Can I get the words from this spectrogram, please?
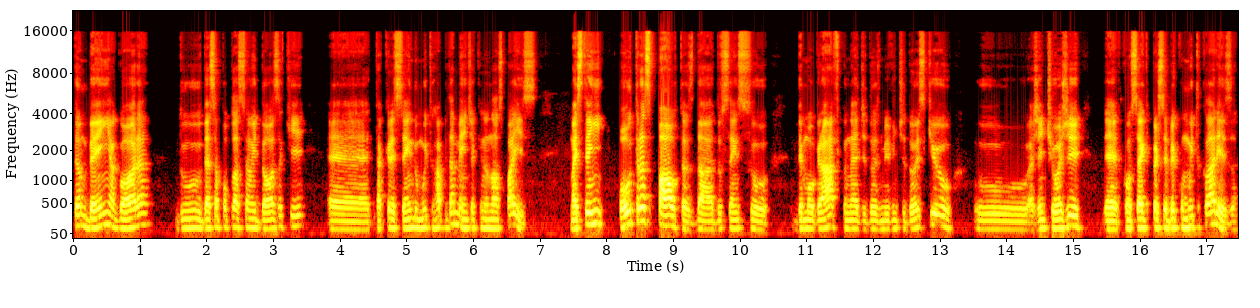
também agora do, dessa população idosa que está é, crescendo muito rapidamente aqui no nosso país. Mas tem outras pautas da, do censo demográfico né, de 2022 que o, o, a gente hoje é, consegue perceber com muita clareza.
